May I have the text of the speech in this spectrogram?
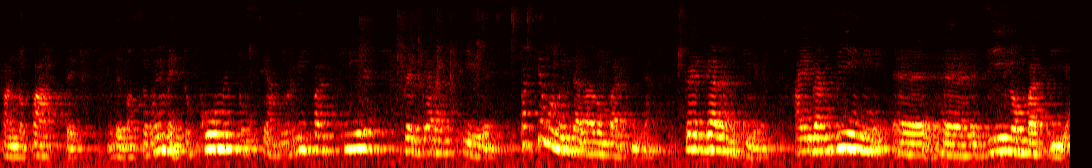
fanno parte del vostro movimento, come possiamo ripartire per garantire, partiamo noi dalla Lombardia, per garantire ai bambini eh, eh, di Lombardia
